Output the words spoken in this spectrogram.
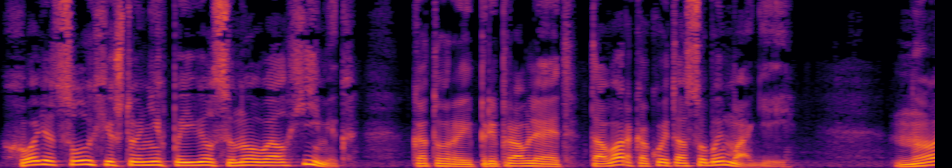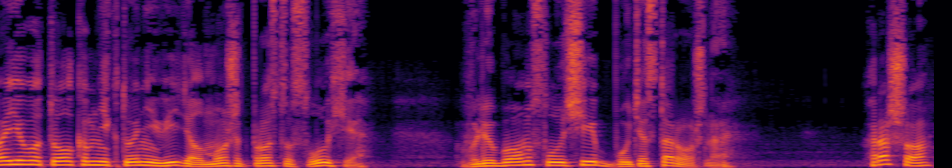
Ходят слухи, что у них появился новый алхимик, который приправляет товар какой-то особой магией. Но его толком никто не видел, может, просто слухи. В любом случае, будь осторожна». «Хорошо.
